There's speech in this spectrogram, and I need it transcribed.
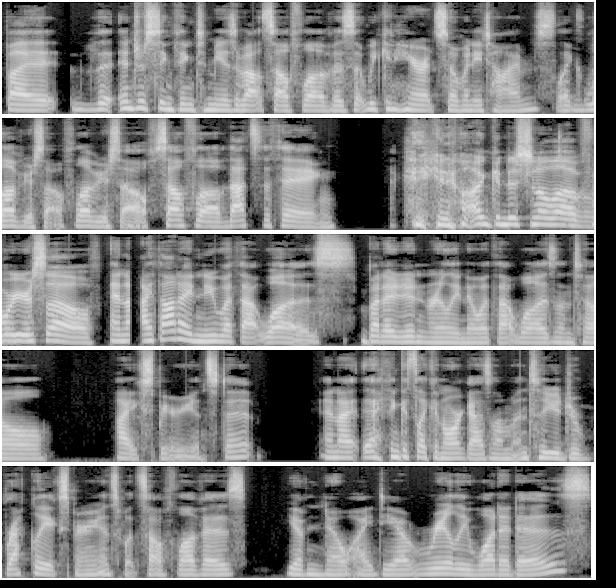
But the interesting thing to me is about self-love is that we can hear it so many times, like mm-hmm. love yourself, love yourself, mm-hmm. self-love, that's the thing. you know, unconditional love for yourself. And I thought I knew what that was, but I didn't really know what that was until I experienced it. And I, I think it's like an orgasm. Until you directly experience what self love is, you have no idea really what it is.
